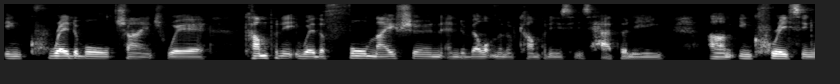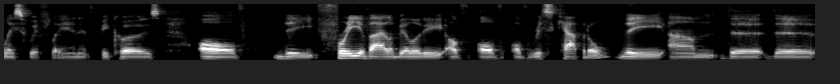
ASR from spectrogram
incredible change where company where the formation and development of companies is happening um, increasingly swiftly, and it's because of the free availability of, of, of risk capital, the um, the the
